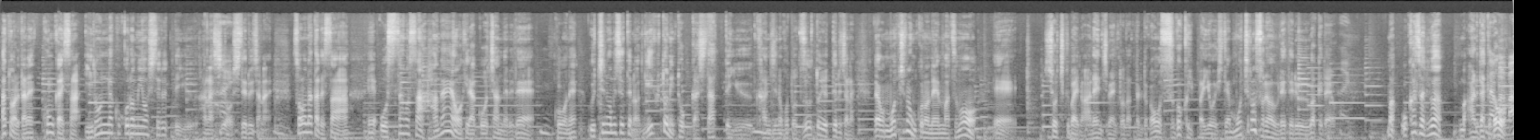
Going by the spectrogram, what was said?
あとあれだね今回さいろんな試みをしてるっていう話をしてるじゃない、うん。その中でさ、えーおっさんはさ花屋を開こうチャンネルで、うん。こうねうちのお店っていうのはギフトに特化したっていう感じのことをずっと言ってるじゃない。だからもちろんこの年末も、えー松竹梅のアレンジメントだったりとかをすごくいっぱい用意してもちろんそれは売れてるわけだよ。はい。まあ、お飾りは、まあ、あれだけど、まあ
